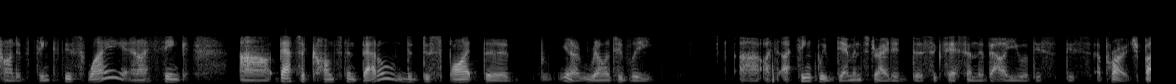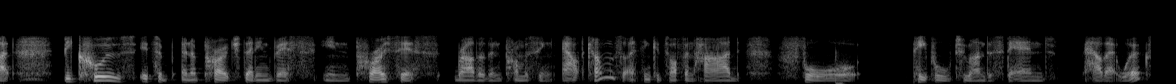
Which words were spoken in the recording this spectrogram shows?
kind of think this way, and I think uh, that's a constant battle, despite the, you know, relatively uh, I, I, think we've demonstrated the success and the value of this this approach. But because it's a, an approach that invests in process rather than promising outcomes, I think it's often hard for people to understand how that works.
